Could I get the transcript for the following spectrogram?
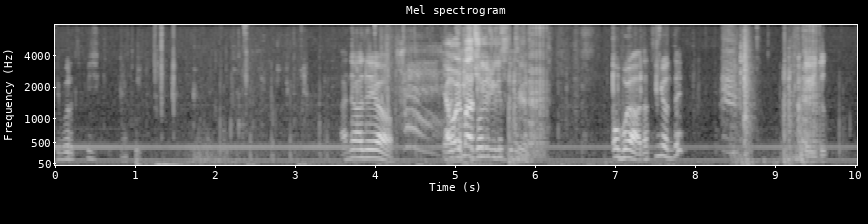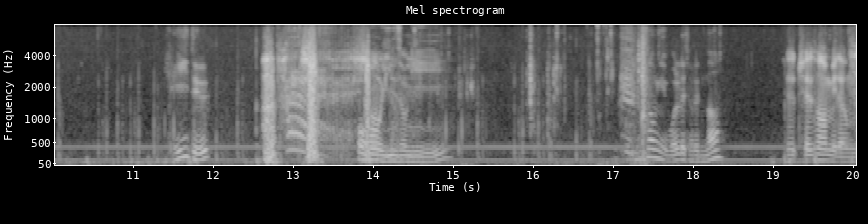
집으로 TP 시킬게요. 안녕하세요. 야 아, 얼마 죽어주기 세트. 어 뭐야 나 튕겼는데? 게이드. 게이드? 어허 인성이. 인성이 원래 저랬나? 죄- 죄송합니다 형님.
